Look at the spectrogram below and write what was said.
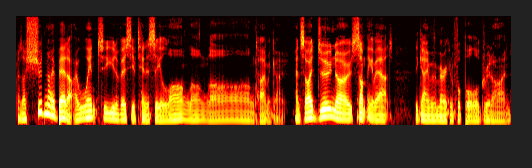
as I should know better, I went to University of Tennessee a long, long, long time ago. And so I do know something about the game of American football or gridiron.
